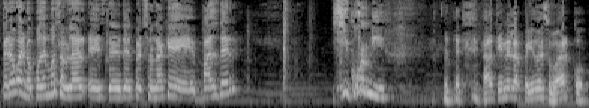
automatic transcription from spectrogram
Pero bueno, podemos hablar este, del personaje Balder Sigurni. ah, tiene el apellido de su barco.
